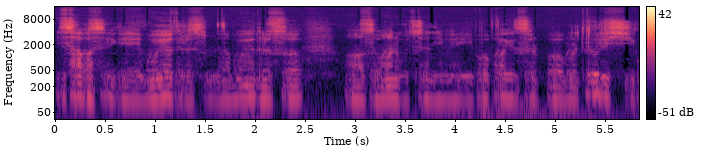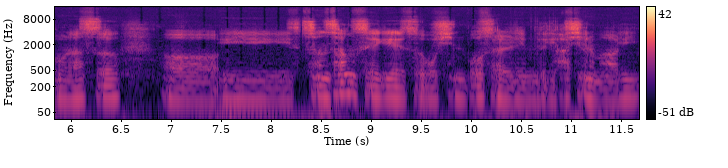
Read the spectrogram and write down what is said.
이 사바세계에 모여들었습니다. 모여들어서 어, 서원의 부처님의 이 법화격설법을 들으시고 나서 어, 이 천상세계에서 오신 보살님들이 하시는 말이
